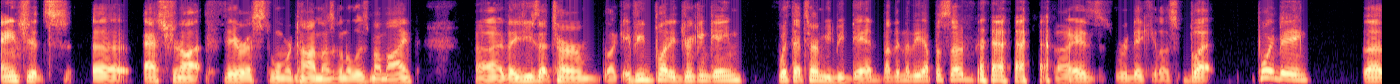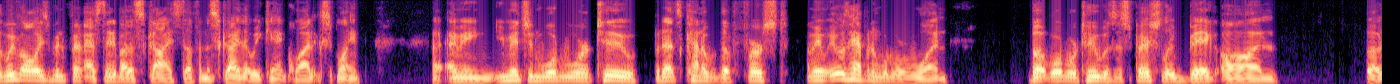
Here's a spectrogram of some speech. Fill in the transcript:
ancients uh astronaut theorist one more time i was going to lose my mind. Uh they use that term like if you played a drinking game with that term you'd be dead by the end of the episode. Uh, it's ridiculous. But point being uh, we've always been fascinated by the sky stuff in the sky that we can't quite explain. I- mean you mentioned world war ii but that's kind of the first i mean it was happening in world war one but world war ii was especially big on uh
